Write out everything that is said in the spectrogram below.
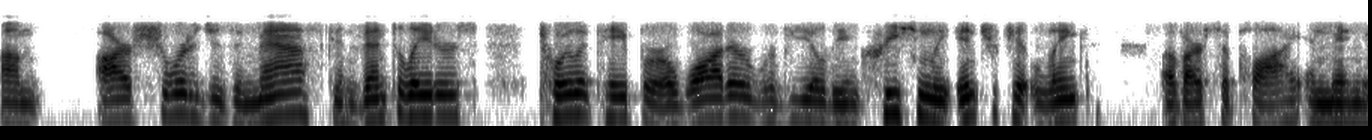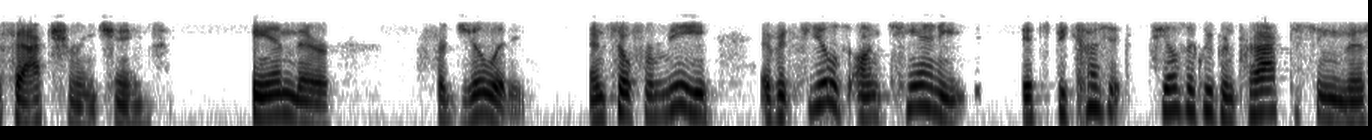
Um, our shortages in masks and ventilators toilet paper or water reveal the increasingly intricate length of our supply and manufacturing chains and their fragility. And so for me, if it feels uncanny, it's because it feels like we've been practicing this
